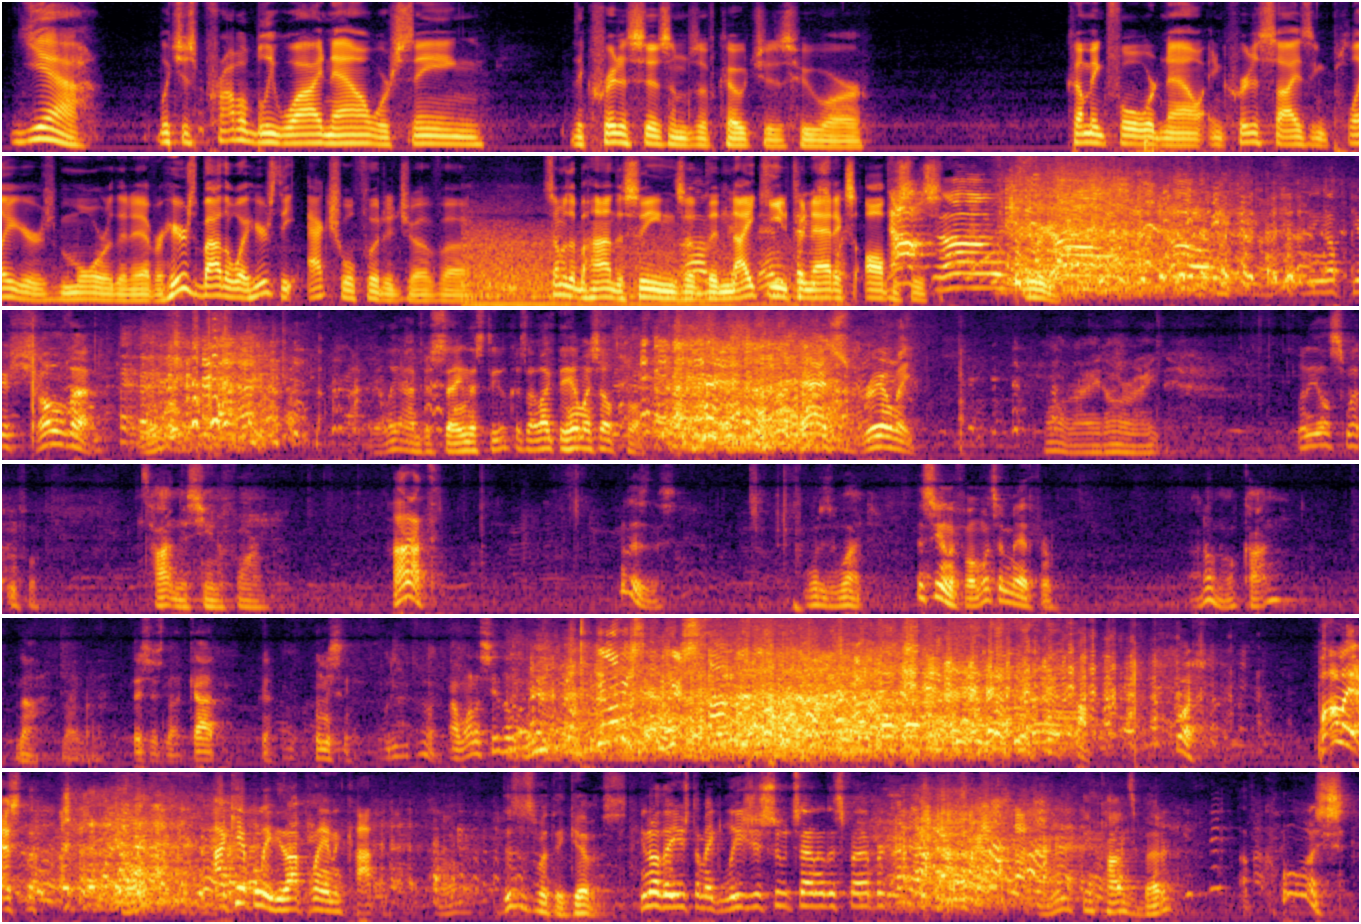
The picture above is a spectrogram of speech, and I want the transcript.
yeah, which is probably why now we're seeing the criticisms of coaches who are coming forward now and criticizing players more than ever. Here's, by the way, here's the actual footage of uh, some of the behind the scenes of the Nike and Fanatics offices. No, Here we go. Putting up your shoulder. really? I'm just saying this to you because I like to hear myself talk. yes, really. All right, all right. What are you all sweating for? It's hot in this uniform. Hot? What is this? What is what? This uniform, what's it made from? I don't know. Cotton? No, no, no. This is not cotton. Here, let me see. What are you doing? I want to see the logo. Here, let me see. Here, stop. of course. Polyester. I can't believe you're not playing in cotton. This is what they give us. You know they used to make leisure suits out of this fabric? You really think cotton's better? Of course.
